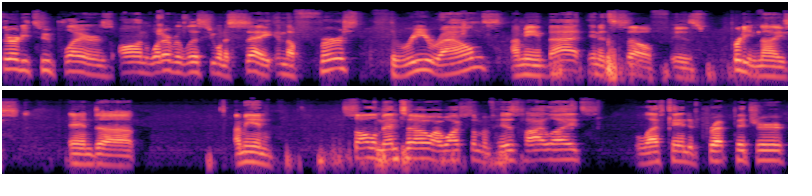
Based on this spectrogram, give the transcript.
32 players on whatever list you want to say in the first three rounds, I mean, that in itself is pretty nice. And, uh, I mean, Solometo, I watched some of his highlights, left handed prep pitcher.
